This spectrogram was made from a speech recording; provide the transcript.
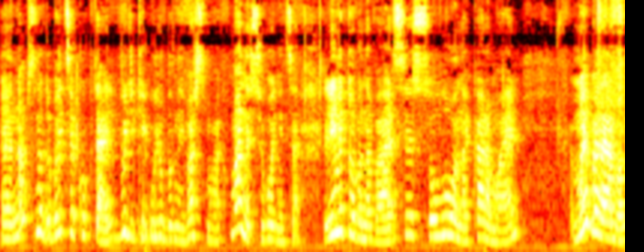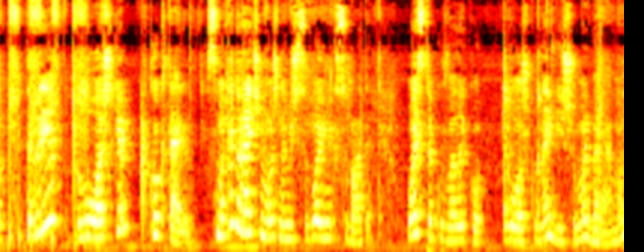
е, нам знадобиться коктейль, будь-який улюблений ваш смак. У мене сьогодні це лімітована версія, солона карамель. Ми беремо 3 ложки коктейлю. Смаки, до речі, можна між собою міксувати. Ось таку велику ложку, найбільшу ми беремо.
